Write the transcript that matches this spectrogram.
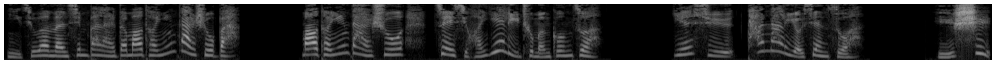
你去问问新搬来的猫头鹰大叔吧。猫头鹰大叔最喜欢夜里出门工作，也许他那里有线索。于是，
